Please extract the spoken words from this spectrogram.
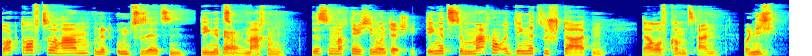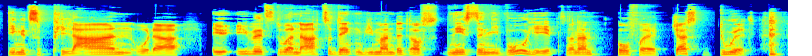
Bock drauf zu haben und es umzusetzen, Dinge Ja. zu machen. Das macht nämlich den Unterschied. Dinge zu machen und Dinge zu starten. Darauf kommt es an. Und nicht Dinge zu planen oder übelst drüber nachzudenken, wie man das aufs nächste Niveau hebt, sondern go for it. Just do it.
